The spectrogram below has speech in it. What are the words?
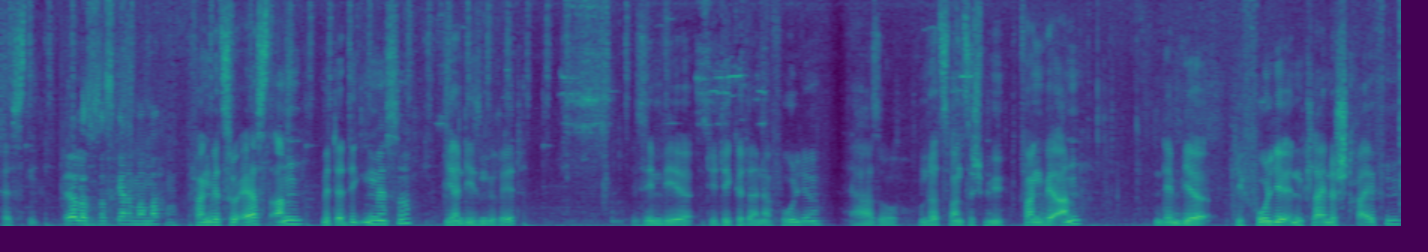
testen. Ja, lass uns das gerne mal machen. Fangen wir zuerst an mit der Dickenmesse, hier an diesem Gerät. Hier sehen wir die Dicke deiner Folie, ja so 120 μ. Fangen wir an, indem wir die Folie in kleine Streifen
